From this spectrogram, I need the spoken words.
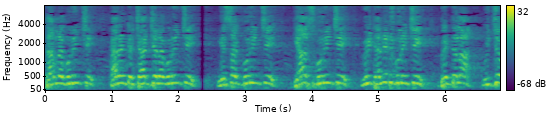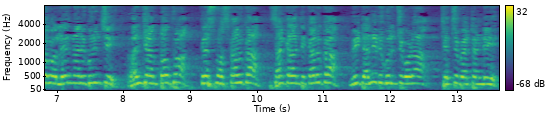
ధరల గురించి కరెంటు ఛార్జీల గురించి ఇసుక గురించి గ్యాస్ గురించి వీటన్నిటి గురించి బిడ్డల ఉద్యోగం లేని దాని గురించి రంజాన్ తోఫా క్రిస్మస్ కనుక సంక్రాంతి కనుక వీటన్నిటి గురించి కూడా చర్చ పెట్టండి.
